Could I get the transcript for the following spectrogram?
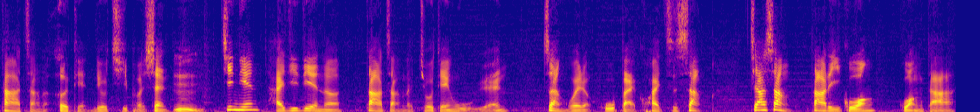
大涨了二点六七 percent。嗯，今天台积电呢大涨了九点五元，站回了五百块之上，加上大力光、广达、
